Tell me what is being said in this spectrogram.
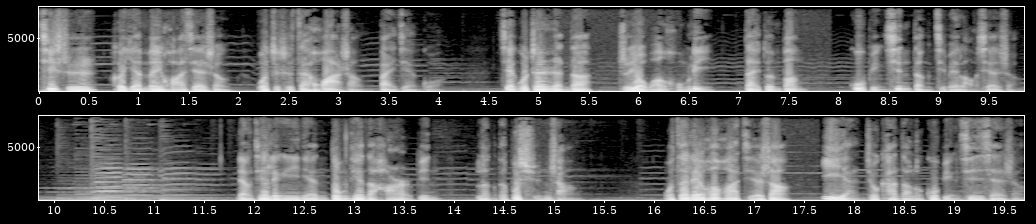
其实和严梅华先生，我只是在画上拜见过，见过真人的只有王洪立、戴敦邦、顾炳新等几位老先生。两千零一年冬天的哈尔滨，冷得不寻常。我在连环画节上一眼就看到了顾炳新先生，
